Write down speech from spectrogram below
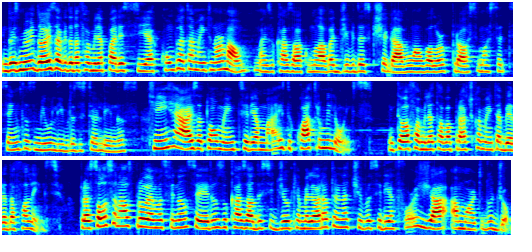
Em 2002, a vida da família parecia completamente normal, mas o casal acumulava dívidas que chegavam ao valor próximo a 700 mil libras esterlinas, que em reais atualmente seria mais de 4 milhões. Então a família estava praticamente à beira da falência. Para solucionar os problemas financeiros, o casal decidiu que a melhor alternativa seria forjar a morte do John.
